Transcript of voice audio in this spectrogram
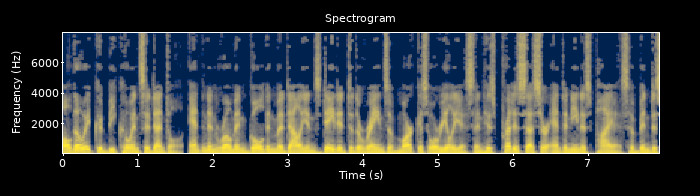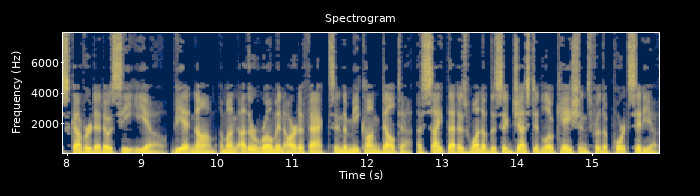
Although it could be coincidental, Antonine Roman golden medallions dated to the reigns of Marcus Aurelius and his predecessor Antoninus Pius have been discovered at Oceo, Vietnam among other Roman artifacts in the Mekong Delta, a site that is one of the suggested locations for the port city of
